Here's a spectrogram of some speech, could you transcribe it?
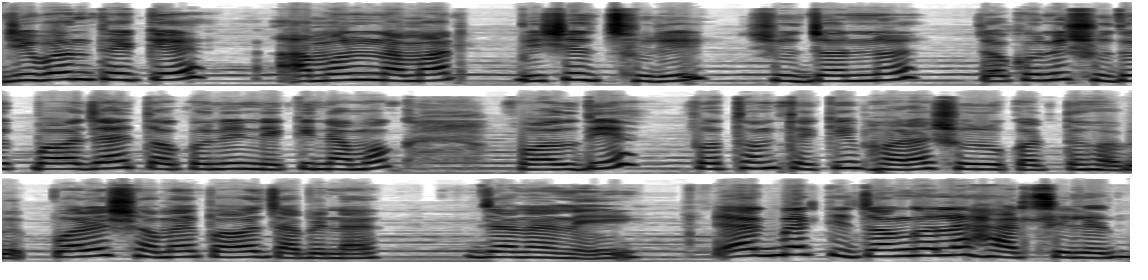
জীবন থেকে আমল নামার বিশেষ ঝুড়ি সুজন্য যখনই সুযোগ পাওয়া যায়, তখনই নেকি নামক ফল দিয়ে প্রথম থেকে ভরা শুরু করতে হবে। পরে সময় পাওয়া যাবে না। জানা নেই। এক ব্যক্তি জঙ্গলে হাঁটছিলেন।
